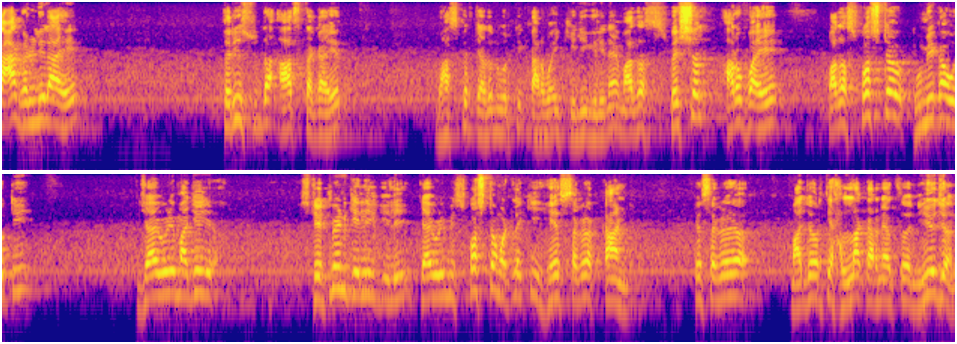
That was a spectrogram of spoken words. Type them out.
का घडलेला आहे तरीसुद्धा आज तगायत भास्कर जाधववरती कारवाई केली गेली नाही. माझा स्पेशल आरोप आहे माझा स्पष्ट भूमिका होती. ज्यावेळी माझी स्टेटमेंट केली गेली त्यावेळी मी स्पष्ट म्हटलं की हे सगळं कांड हे सगळं माझ्यावरती हल्ला करण्याचं नियोजन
